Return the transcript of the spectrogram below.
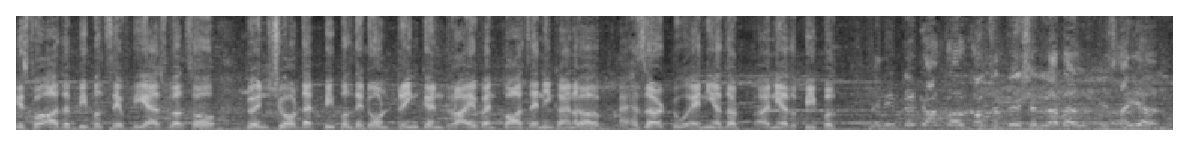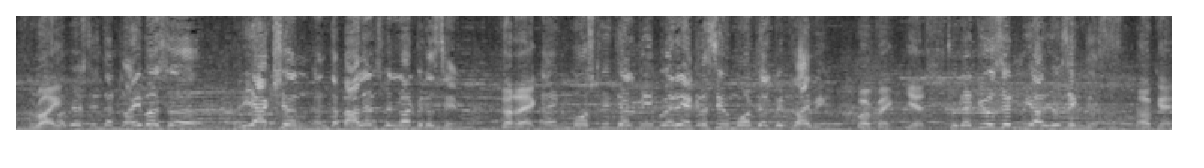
it's for other people's safety as well. So to ensure that people they don't drink and drive and cause any kind of hazard to any other any other people. Any blood alcohol concentration level is higher. Right. Obviously, the driver's uh, reaction and the balance will not be the same. Correct. And mostly they'll be very aggressive mode they'll be driving. Perfect. Yes. To reduce it, we are using this. Okay.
